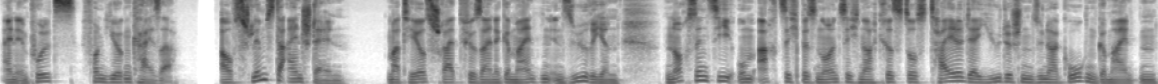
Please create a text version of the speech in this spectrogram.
Ein Impuls von Jürgen Kaiser. Aufs Schlimmste einstellen. Matthäus schreibt für seine Gemeinden in Syrien. Noch sind sie um 80 bis 90 nach Christus Teil der jüdischen Synagogengemeinden.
